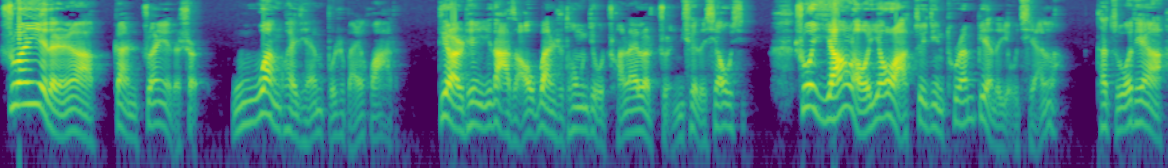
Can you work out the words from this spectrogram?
专业的人啊，干专业的事儿，五万块钱不是白花的。第二天一大早，万事通就传来了准确的消息，说杨老幺啊，最近突然变得有钱了。他昨天啊，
